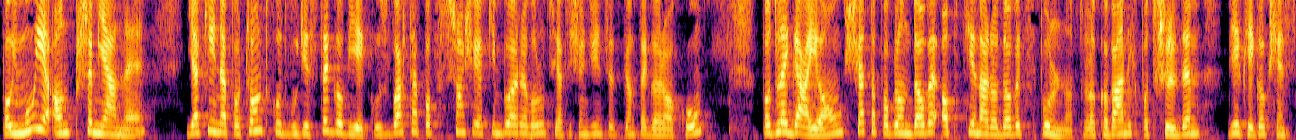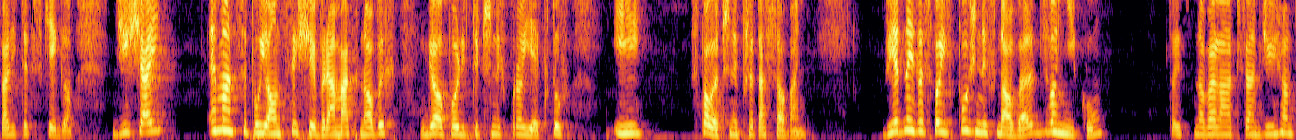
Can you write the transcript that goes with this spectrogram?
pojmuje on przemianę, jakiej na początku XX wieku, zwłaszcza po wstrząsie, jakim była rewolucja 1905 roku, podlegają światopoglądowe opcje narodowe wspólnot, lokowanych pod szyldem Wielkiego Księstwa Litewskiego. Dzisiaj emancypujących się w ramach nowych geopolitycznych projektów i społecznych przetasowań. W jednej ze swoich późnych nowel, Dzwonniku, to jest nowela napisana w 90,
